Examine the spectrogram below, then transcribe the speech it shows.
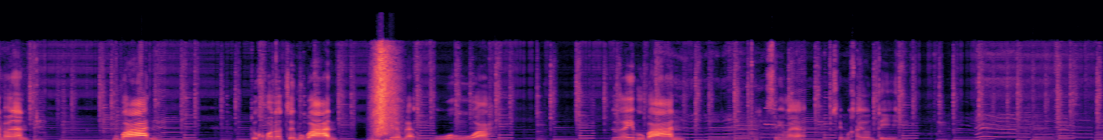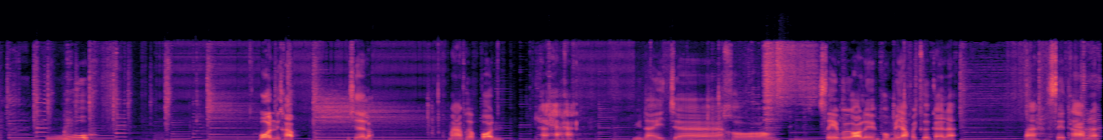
านเพราะนั่นหมู่บ้าน ทุกคนเราเจอหมู่บ้านเริ่มแล้วโอ้โหวัวเฮ้ยหมู่บ้าน เสียงอะไรอะเสียงมือนใครโดนตีโอ้โหปล้นครับ ไม่ใช่หรอกมาเพื่อป้นฮ่าฮ่าฮ่าอยู่ไหนจ้าของเซฟไว้ก่อนเลย ผมไม่อยากไปเกิดไกลแล้วไปเซฟไทม์แล้ว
